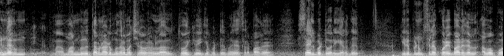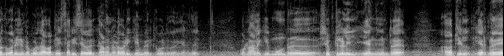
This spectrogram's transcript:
மின்னகம் மண்மிகு மாண்புமிகு தமிழ்நாடு முதலமைச்சர் அவர்களால் துவக்கி வைக்கப்பட்டு மிக சிறப்பாக செயல்பட்டு வருகிறது. இருப்பினும் சில குறைபாடுகள் அவ்வப்போது வருகின்ற பொழுது அவற்றை சரி செய்வதற்கான நடவடிக்கையும் மேற்கொண்டு வருகிறது. ஒரு நாளைக்கு மூன்று ஷிஃப்ட்டுகளில் இயங்குகின்ற அவற்றில் ஏற்கனவே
